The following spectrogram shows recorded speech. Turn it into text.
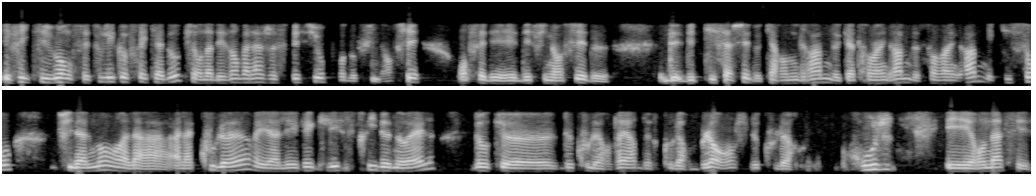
Effectivement, on fait tous les coffrets cadeaux, puis on a des emballages spéciaux pour nos financiers. On fait des, des financiers de des, des petits sachets de 40 grammes, de 80 grammes, de 120 grammes, mais qui sont finalement à la à la couleur et à l'esprit de Noël. Donc euh, de couleur verte, de couleur blanche, de couleur rouge, et on a ces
